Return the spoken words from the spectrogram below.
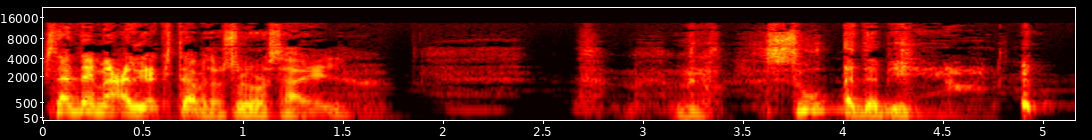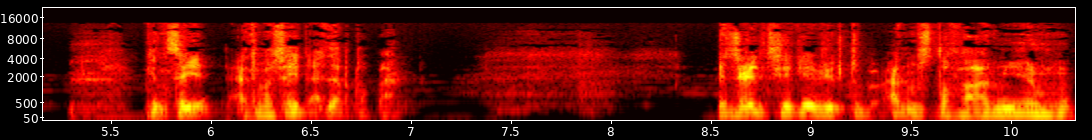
كان دائما اعلق كتابه الرسائل. من سوء أدبي. كنت سيء. أعتبر سيء ادب طبعا زعلت كيف يكتب عن مصطفى أمين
